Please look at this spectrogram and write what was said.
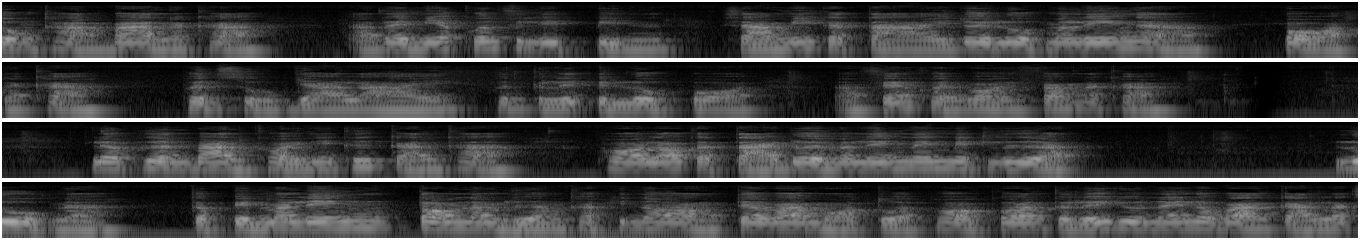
ตรงข้ามบ้านนะคะอ่าได้เมียคนฟิลิปปินส์ สามีก็ตายด้วยโรคมะเร็งอ่าปอดนะคะเพิ่นสูบยาหลาย เพิ่นก็เลยเป็นโรคปอดอ่าแฟนข่อยบอกให้ฟังนะคะแล้วเพื่อนบ้านข่อยนี่คือกันค่ะ พอเราก็ตายโดยมะเร็งในเม็ดเลือด ลูกนะก็เป็นมะเร็งต่อมน้ำเหลืองค่ะพี่น้อง แต่ว่าหมอตรวจพ่อก่อนก็เลยอยู่ในระหว่างการรัก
